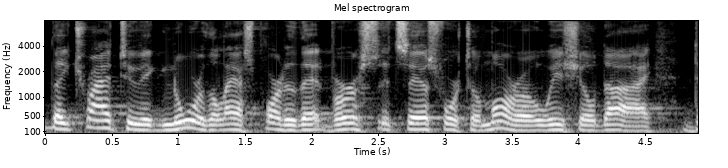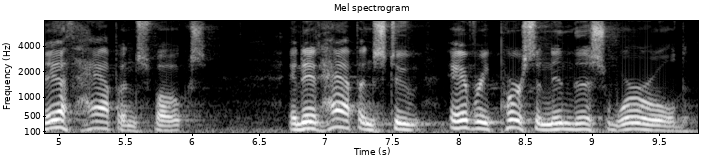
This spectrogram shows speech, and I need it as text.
they tried to ignore the last part of that verse. It says, For tomorrow we shall die. Death happens, folks, and it happens to every person in this world.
